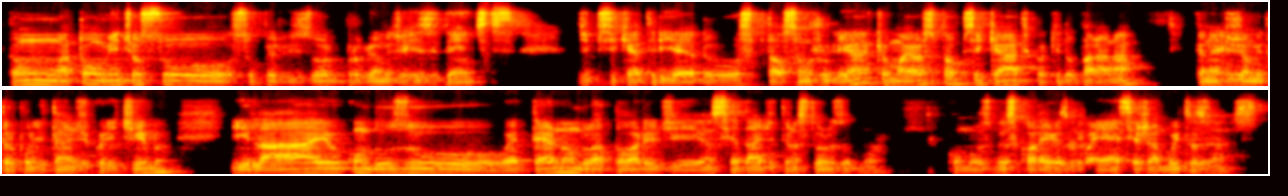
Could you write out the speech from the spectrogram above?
Então, atualmente eu sou supervisor do programa de residentes de psiquiatria do Hospital São Julián, que é o maior hospital psiquiátrico aqui do Paraná, que é na região metropolitana de Curitiba, e lá eu conduzo o eterno ambulatório de ansiedade e transtornos do humor, como os meus colegas me conhecem já há muitos anos.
